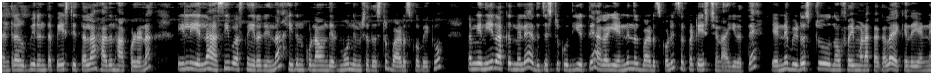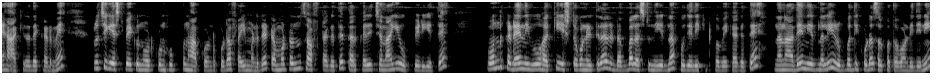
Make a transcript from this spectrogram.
ನಂತರ ರುಬ್ಬಿರೋಂಥ ಪೇಸ್ಟ್ ಇತ್ತಲ್ಲ, ಅದನ್ನು ಹಾಕ್ಕೊಳ್ಳೋಣ ಇಲ್ಲಿ ಎಲ್ಲ ಹಸಿ ವಾಸನೆ ಇರೋದ್ರಿಂದ ಇದನ್ನು ಕೂಡ ಒಂದು ಎರಡು ಮೂರು ನಿಮಿಷದಷ್ಟು ಬಾಡಿಸ್ಕೋಬೇಕು. ನಮಗೆ ನೀರು ಹಾಕಿದ್ಮೇಲೆ ಅದು ಜಸ್ಟ್ ಕುದಿಯುತ್ತೆ, ಹಾಗಾಗಿ ಎಣ್ಣೆನಲ್ಲಿ ಬಾಡಿಸ್ಕೊಳ್ಳಿ, ಸ್ವಲ್ಪ ಟೇಸ್ಟ್ ಚೆನ್ನಾಗಿರುತ್ತೆ. ಎಣ್ಣೆ ಬಿಡೋಷ್ಟು ನಾವು ಫ್ರೈ ಮಾಡೋಕ್ಕಾಗಲ್ಲ, ಯಾಕೆಂದರೆ ಎಣ್ಣೆ ಹಾಕಿರೋದೇ ಕಡಿಮೆ. ರುಚಿಗೆ ಎಷ್ಟು ಬೇಕು ನೋಡ್ಕೊಂಡು ಉಪ್ಪನ್ನು ಹಾಕ್ಕೊಂಡು ಕೂಡ ಫ್ರೈ ಮಾಡಿದ್ರೆ ಟೊಮೊಟೊನು ಸಾಫ್ಟ್ ಆಗುತ್ತೆ, ತರಕಾರಿ ಚೆನ್ನಾಗಿ ಉಪ್ಪು ಹಿಡಿಯುತ್ತೆ. ಒಂದು ಕಡೆ ನೀವು ಅಕ್ಕಿ ಎಷ್ಟು ತೊಗೊಂಡಿರ್ತೀರ ಅದು ಡಬ್ಬಲ್ ಅಷ್ಟು ನೀರನ್ನ ಕುದಿಯೋದಕ್ಕೆ ಇಟ್ಕೋಬೇಕಾಗತ್ತೆ. ನಾನು ಅದೇ ನೀರಿನಲ್ಲಿ ರುಬ್ಬದಿ ಕೂಡ ಸ್ವಲ್ಪ ತೊಗೊಂಡಿದ್ದೀನಿ.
